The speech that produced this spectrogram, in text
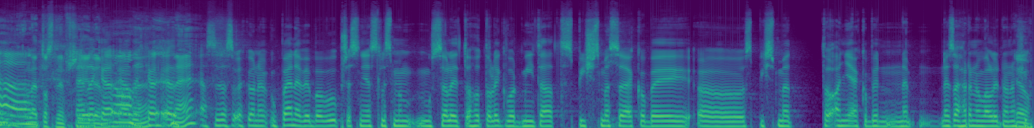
letos Ne, nepřijedeme. tak já, já, ne? já, ne? já si zase jako ne, úplně nevybavu přesně, jestli jsme museli toho tolik odmítat, spíš jsme se jakoby, uh, spíš jsme to ani jakoby ne, nezahrnovali do našich Jo.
